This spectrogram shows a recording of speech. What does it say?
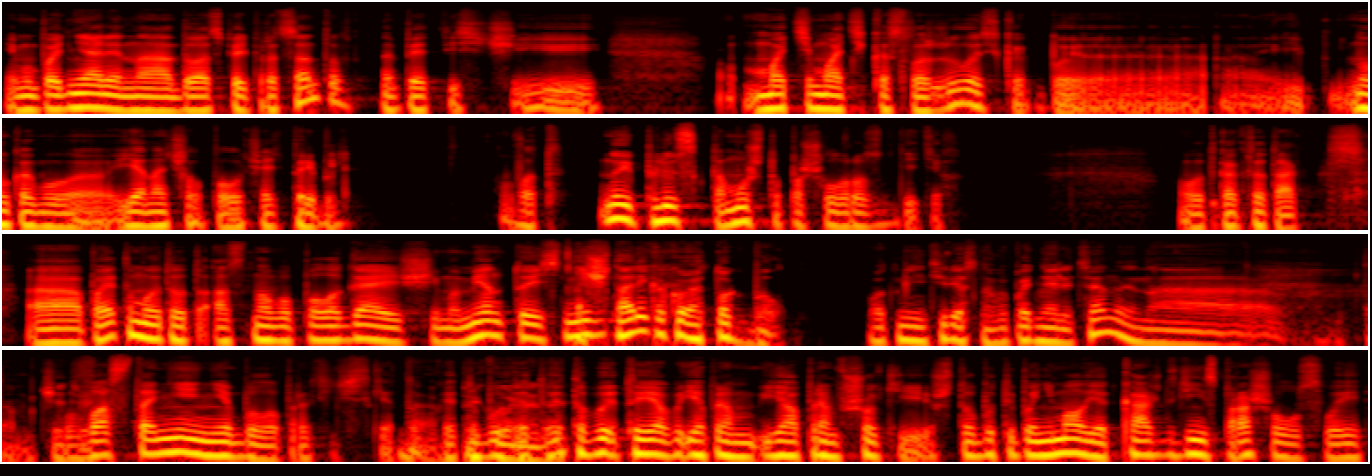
И мы подняли на 25%, на 5 тысяч, и математика сложилась, как бы, э, и, ну, как бы я начал получать прибыль. Вот. Ну и плюс к тому, что пошел рост в детях. Вот как-то так. А, поэтому это вот основополагающий момент. То есть не... А считали, какой отток был? Вот мне интересно, вы подняли цены на там, четверть. В Астане не было практически оттока. Да, это, было, это, да? это, это, это я, я, прям, я прям в шоке. Чтобы ты понимал, я каждый день спрашивал у своей,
